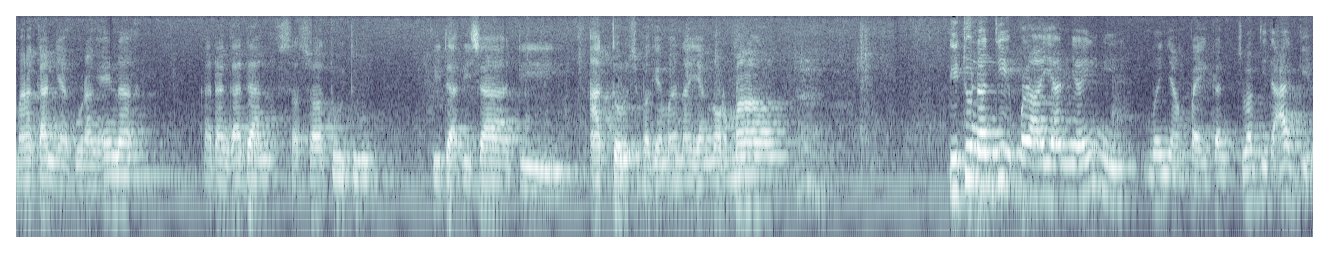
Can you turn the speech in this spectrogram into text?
Makannya kurang enak, kadang-kadang sesuatu itu tidak bisa diatur sebagaimana yang normal. Itu nanti pelayannya ini menyampaikan sebab tidak adil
